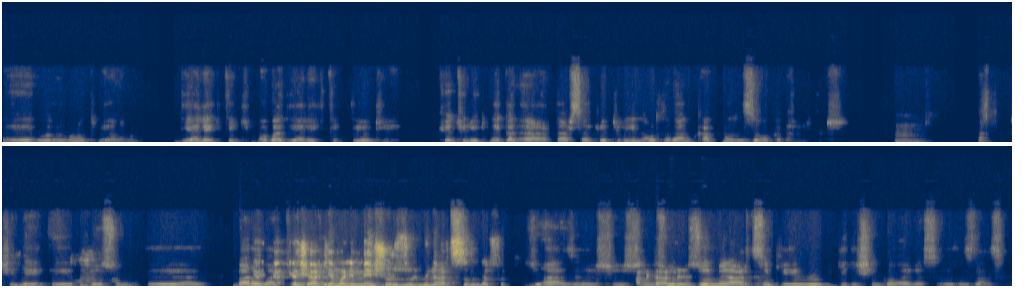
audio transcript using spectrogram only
e, unutmayalım. Diyalektik, baba diyalektik diyor ki kötülük ne kadar artarsa kötülüğün ortadan kalkma hızı o kadar artar. Hmm. Şimdi e, biliyorsun e, barolar... Yaşar Kemal'in meşhur zulmün artsın lafı. Ha, zulmün artsın ki gidişin kolaylasın, hızlansın.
